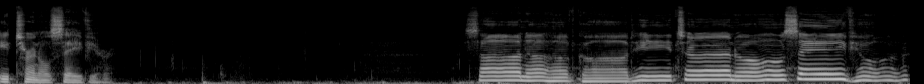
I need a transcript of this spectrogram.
Eternal Savior. Son of God, eternal Savior,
